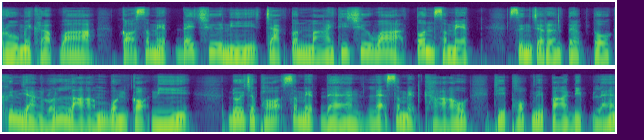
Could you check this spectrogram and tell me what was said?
รู้ไหมครับว่าเกาะเสม็ดได้ชื่อนี้จากต้นไม้ที่ชื่อว่าต้นเสม็ดซึ่งเจริญเติบโตขึ้นอย่างล้นหลามบนเกาะนี้ โดยเฉพาะเสม็ดแดงและเสม็ดขาวที่พบในป่าดิบแล้ง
